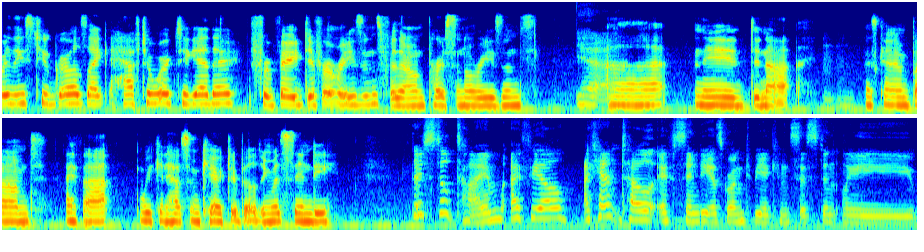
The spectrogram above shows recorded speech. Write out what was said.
where these two girls like have to work together for very different reasons, for their own personal reasons. yeah Uh, and they did not. Mm-mm. I was kind of bummed. I thought we could have some character building with Cindy. There's still time, I feel. I can't tell if Cindy is going to be a consistently,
